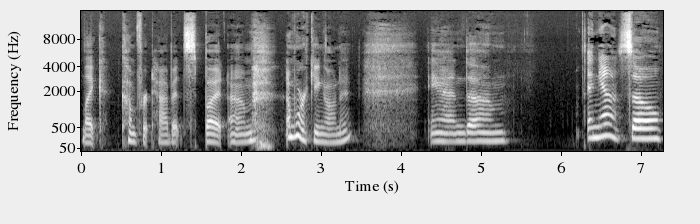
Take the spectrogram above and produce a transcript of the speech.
like comfort habits. But um, I'm working on it, and um, and yeah, so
